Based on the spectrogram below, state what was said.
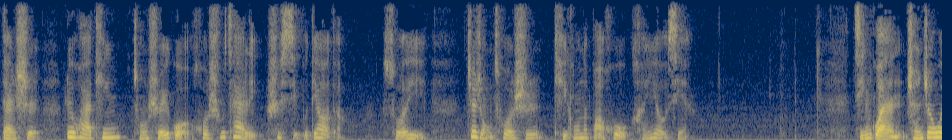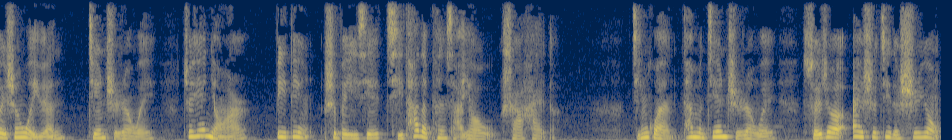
但是氯化烃从水果或蔬菜里是洗不掉的，所以这种措施提供的保护很有限。尽管城镇卫生委员坚持认为这些鸟儿必定是被一些其他的喷洒药物杀害的，尽管他们坚持认为随着艾氏剂的施用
